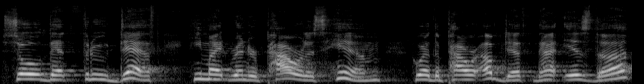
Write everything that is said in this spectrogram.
So that through death he might render powerless him who had the power of death, that is the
